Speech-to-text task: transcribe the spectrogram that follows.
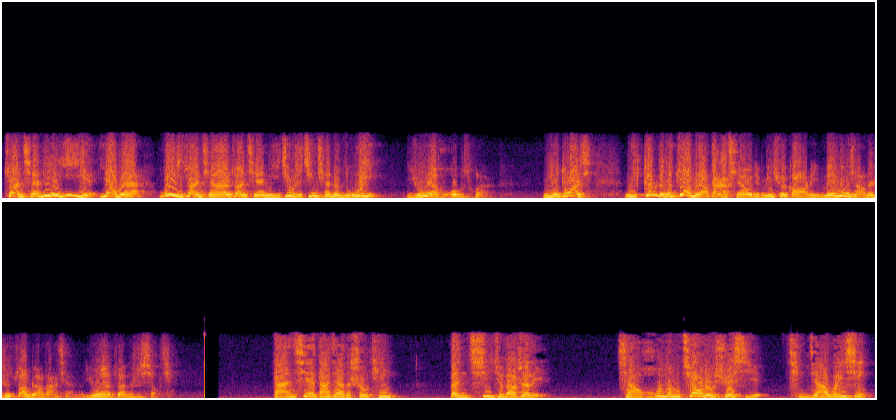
赚钱得有意义，要不然为赚钱而赚钱，你就是金钱的奴隶，你永远活不出来。你有多少钱，你根本就赚不了大钱。我就明确告诉你，没梦想的人是赚不了大钱的，永远赚的是小钱。感谢大家的收听，本期就到这里。想互动交流学习，请加微信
